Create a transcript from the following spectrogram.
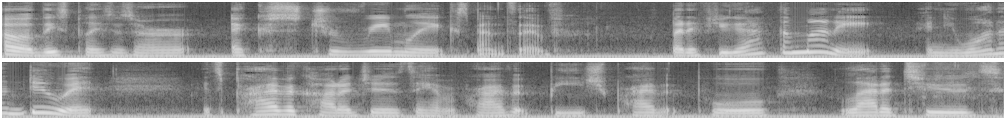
Oh, these places are extremely expensive. But if you got the money and you want to do it, it's private cottages. They have a private beach, private pool, latitudes.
